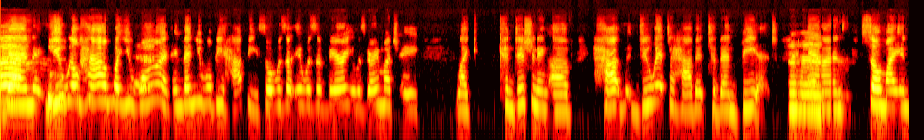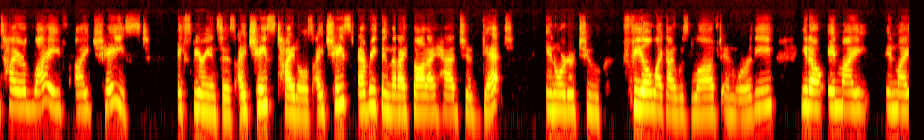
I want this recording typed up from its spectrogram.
uh. then you will have what you want and then you will be happy. So it was a it was a very it was very much a like conditioning of have do it to have it to then be it. Mm-hmm. And so my entire life I chased experiences. I chased titles. I chased everything that I thought I had to get in order to feel like I was loved and worthy. You know, in my in my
